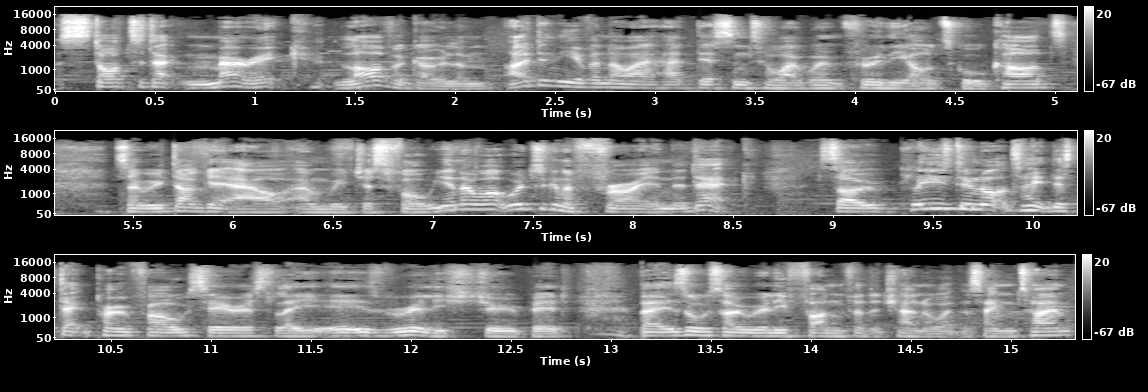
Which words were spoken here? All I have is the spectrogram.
starter deck Marik Lava Golem. I didn't even know I had this until I went through the old school cards. So we dug it out and we just thought, you know what, we're just going to throw it in the deck. So please do not take this deck profile seriously. It is really stupid, but it's also really fun for the channel at the same time,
